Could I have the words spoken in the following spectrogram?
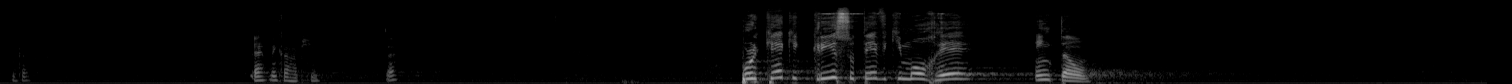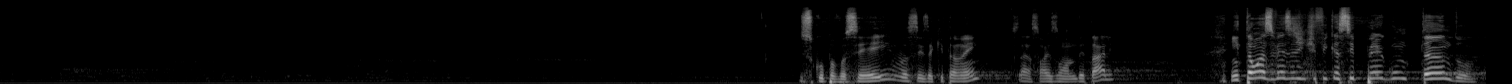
Vem cá. É, vem cá rapidinho. Por que, que Cristo teve que morrer então? Desculpa você aí, vocês aqui também, só mais um detalhe. Então, às vezes, a gente fica se perguntando,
